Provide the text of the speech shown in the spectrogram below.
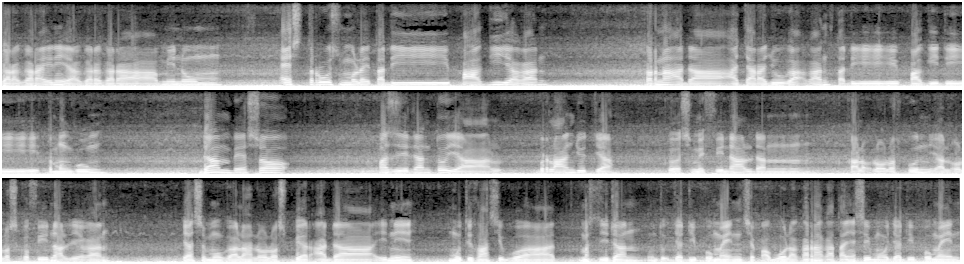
gara-gara ini ya gara-gara minum es terus mulai tadi pagi ya kan karena ada acara juga kan tadi pagi di Temenggung. Dan besok Mas Zidan tuh ya berlanjut ya ke semifinal dan kalau lolos pun ya lolos ke final ya kan. Ya semoga lah lolos biar ada ini motivasi buat Mas Zidan untuk jadi pemain sepak bola. Karena katanya sih mau jadi pemain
